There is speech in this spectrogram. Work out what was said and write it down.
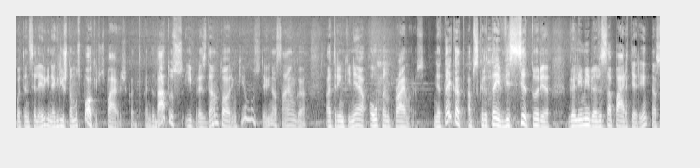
potencialiai irgi negryžtamus pokyčius. Pavyzdžiui, kad kandidatus į prezidento rinkimus Tevinė sąjunga atrinkinėja open primaries. Ne tai, kad apskritai visi turi galimybę visą partiją rinkti, nes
